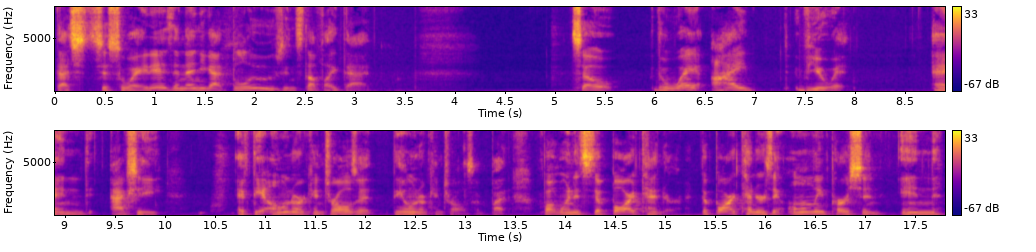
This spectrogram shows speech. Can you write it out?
that's just the way it is. And then you got blues and stuff like that. So the way I view it, and actually, if the owner controls it, the owner controls it. But but when it's the bartender, the bartender is the only person in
